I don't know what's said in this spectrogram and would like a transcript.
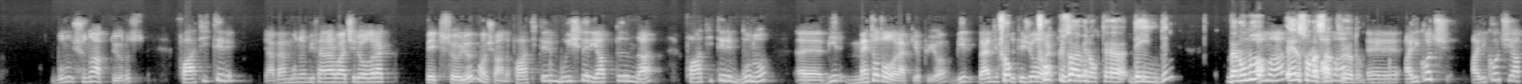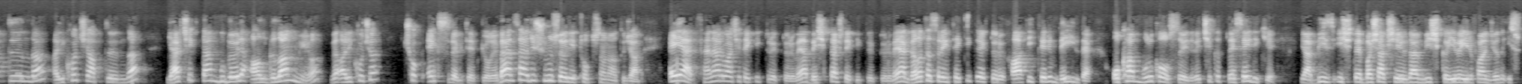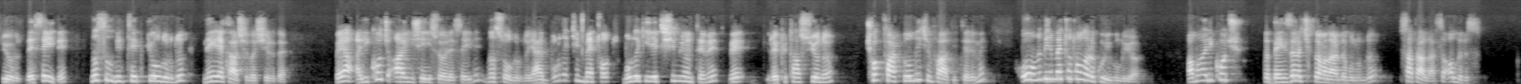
Bunu şunu atlıyoruz. Fatih Terim, ya ben bunu bir Fenerbahçeli olarak belki söylüyorum ama şu anda Fatih Terim bu işleri yaptığında Fatih Terim bunu e, bir metot olarak yapıyor. Bir bence çok strateji olarak çok güzel bir yapıyor. noktaya değindin. Ben onu Ama en sona ama saklıyordum. e, Ali Koç Ali Koç yaptığında Ali Koç yaptığında gerçekten bu böyle algılanmıyor ve Ali Koç'a çok ekstra bir tepki oluyor. Ben sadece şunu söyleyip topu sana atacağım. Eğer Fenerbahçe teknik direktörü veya Beşiktaş teknik direktörü veya Galatasaray'ın teknik direktörü Fatih Terim değil de Okan Buruk olsaydı ve çıkıp deseydi ki ya biz işte Başakşehir'den Vişka'yı ve İrfan Can'ı istiyoruz deseydi nasıl bir tepki olurdu? Neyle karşılaşırdı? Veya Ali Koç aynı şeyi söyleseydi nasıl olurdu? Yani buradaki metot, buradaki iletişim yöntemi ve reputasyonu çok farklı olduğu için Fatih Terim'in o onu bir metot olarak uyguluyor. Ama Ali Koç da benzer açıklamalarda bulundu. Satarlarsa alırız.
